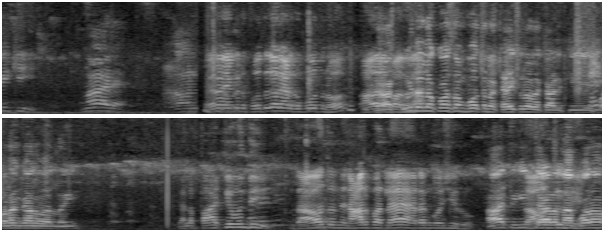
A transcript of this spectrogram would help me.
వీకి. మరే. ఇక్కడ పొద్దుగా కూలీల కోసం పోతున్నా కైకుల కాడికి పొలం కాలువల్ని. ఇలా పార్టీ ఉంది. దావత్ ఉంది నాలుగు పట్ల ఎడం ఆటికి తేడా నా పొలం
